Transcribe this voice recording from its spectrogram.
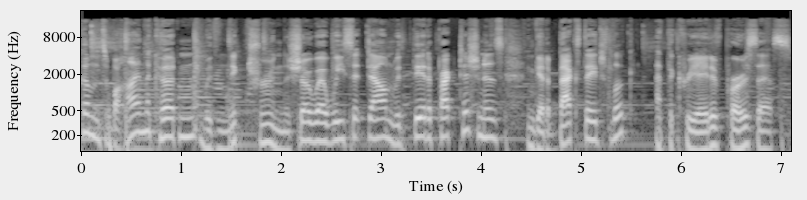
Welcome to Behind the Curtain with Nick Troon, the show where we sit down with theatre practitioners and get a backstage look at the creative process.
